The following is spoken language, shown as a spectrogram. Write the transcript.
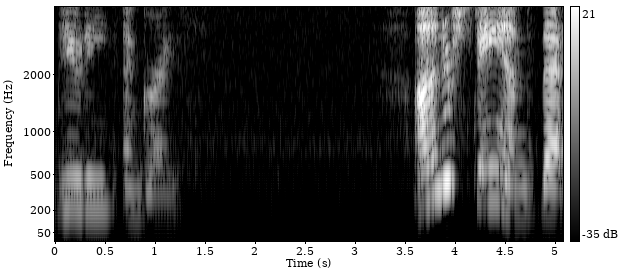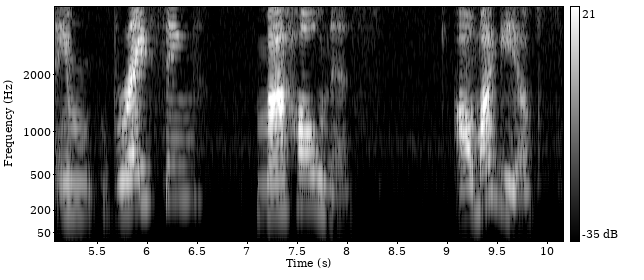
beauty, and grace. I understand that embracing my wholeness, all my gifts,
